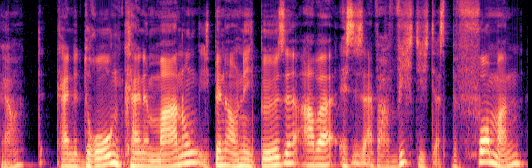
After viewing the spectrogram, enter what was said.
Ja, keine Drohung, keine Mahnung, ich bin auch nicht böse, aber es ist einfach wichtig, dass bevor man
